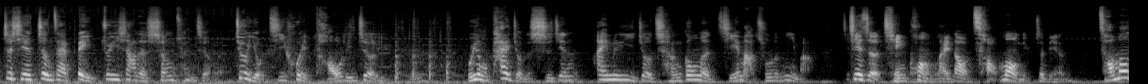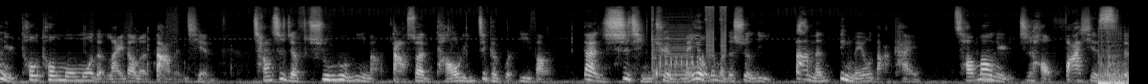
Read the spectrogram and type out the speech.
这些正在被追杀的生存者们就有机会逃离这里。不用太久的时间，艾米丽就成功了解码出了密码。接着，情况来到草帽女这边，草帽女偷偷摸摸的来到了大门前，尝试着输入密码，打算逃离这个鬼地方。但事情却没有那么的顺利，大门并没有打开。草帽女只好发泄似的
